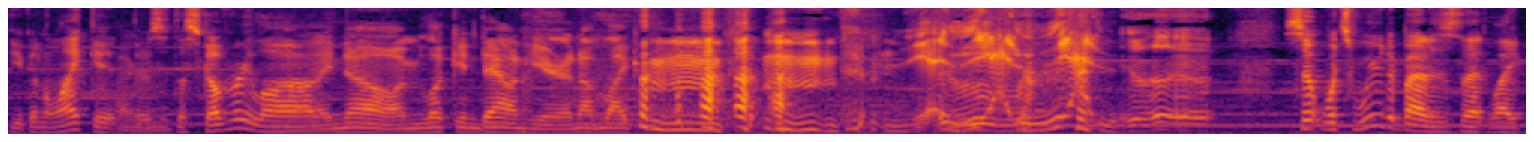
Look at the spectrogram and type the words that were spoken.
you're gonna like it. There's a discovery log. I know. I'm looking down here and I'm like, mm, mm. so what's weird about it is that like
